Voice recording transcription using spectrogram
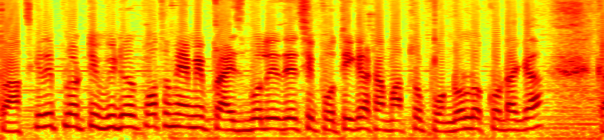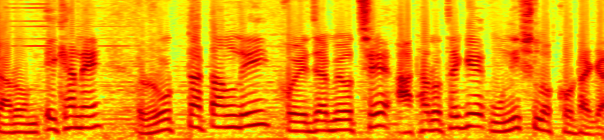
তো আজকের এই প্লটটি ভিডিওর প্রথমে আমি প্রাইস বলে দিয়েছি প্রতি কাঠা মাত্র পনেরো লক্ষ টাকা, কারণ এখানে রোডটা টানলেই হয়ে যাবে হচ্ছে আঠারো থেকে উনিশ লক্ষ টাকা।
